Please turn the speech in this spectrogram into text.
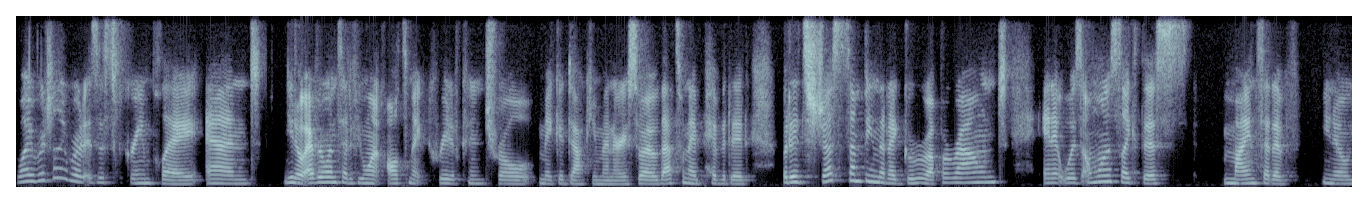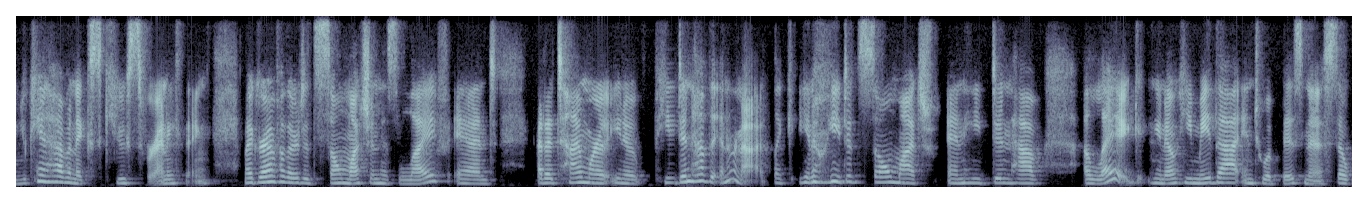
Well, I originally wrote it as a screenplay, and you know, everyone said if you want ultimate creative control, make a documentary. So that's when I pivoted. But it's just something that I grew up around. And it was almost like this mindset of, you know, you can't have an excuse for anything. My grandfather did so much in his life. And at a time where you know he didn't have the internet. Like you know he did so much and he didn't have a leg you know he made that into a business. So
